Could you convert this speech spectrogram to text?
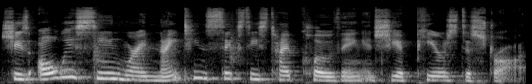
She's always seen wearing 1960s type clothing and she appears distraught.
